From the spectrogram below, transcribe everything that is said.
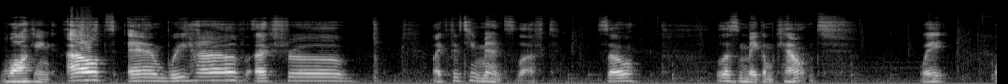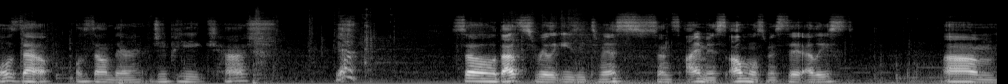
walking out, and we have extra like 15 minutes left. So let's make them count. Wait, what was that? What was down there? GP cache? Yeah. So that's really easy to miss since I missed, almost missed it at least. Um,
